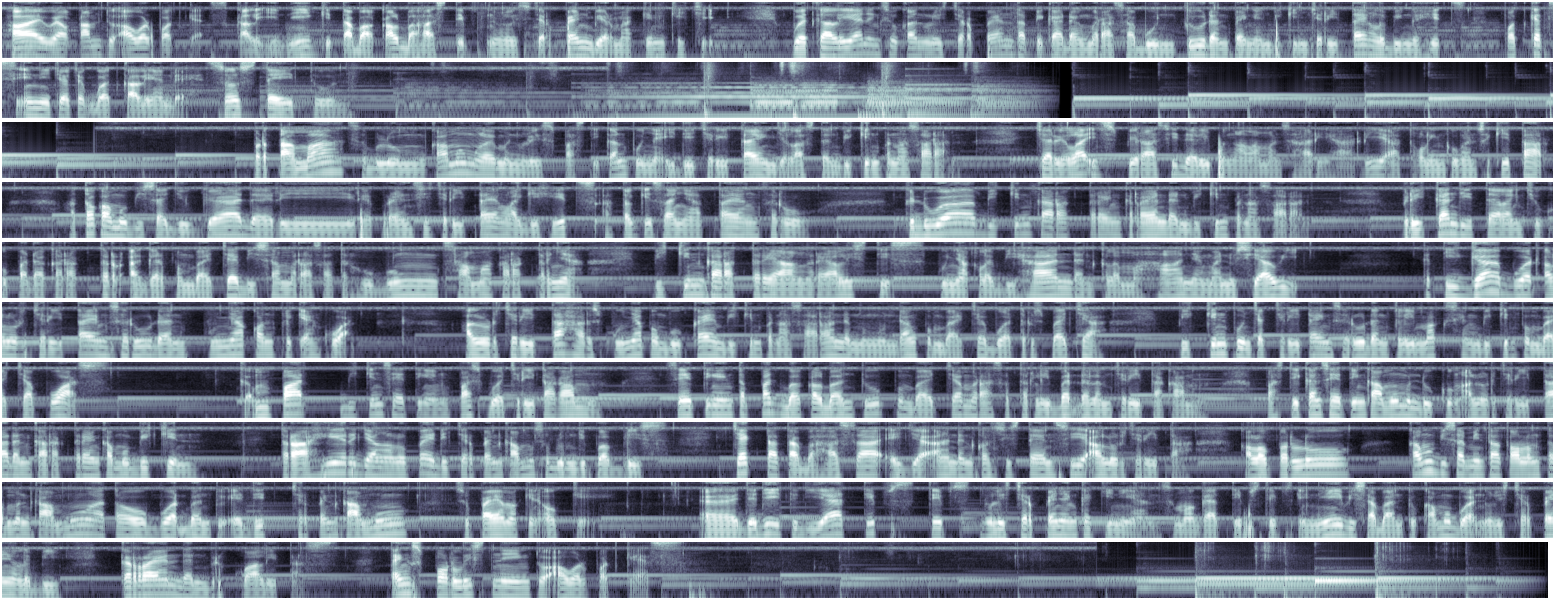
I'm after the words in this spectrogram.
Hai, welcome to our podcast. Kali ini kita bakal bahas tips nulis cerpen biar makin kece. Buat kalian yang suka nulis cerpen tapi kadang merasa buntu dan pengen bikin cerita yang lebih ngehits, podcast ini cocok buat kalian deh. So stay tune. Pertama, sebelum kamu mulai menulis, pastikan punya ide cerita yang jelas dan bikin penasaran. Carilah inspirasi dari pengalaman sehari-hari atau lingkungan sekitar. Atau kamu bisa juga dari referensi cerita yang lagi hits atau kisah nyata yang seru. Kedua, bikin karakter yang keren dan bikin penasaran. Berikan detail yang cukup pada karakter agar pembaca bisa merasa terhubung sama karakternya bikin karakter yang realistis, punya kelebihan dan kelemahan yang manusiawi. Ketiga, buat alur cerita yang seru dan punya konflik yang kuat. Alur cerita harus punya pembuka yang bikin penasaran dan mengundang pembaca buat terus baca. Bikin puncak cerita yang seru dan klimaks yang bikin pembaca puas. Keempat, bikin setting yang pas buat cerita kamu. Setting yang tepat bakal bantu pembaca merasa terlibat dalam cerita kamu. Pastikan setting kamu mendukung alur cerita dan karakter yang kamu bikin. Terakhir, jangan lupa edit cerpen kamu sebelum dipublish. Cek tata bahasa, ejaan, dan konsistensi alur cerita. Kalau perlu, kamu bisa minta tolong teman kamu atau buat bantu edit cerpen kamu supaya makin oke. Okay. Uh, jadi itu dia tips-tips nulis cerpen yang kekinian. Semoga tips-tips ini bisa bantu kamu buat nulis cerpen yang lebih keren dan berkualitas. Thanks for listening to our podcast.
